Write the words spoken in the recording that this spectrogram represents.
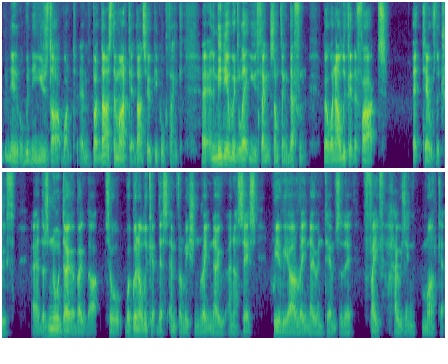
Wouldn't, wouldn't use that word, um, but that's the market. That's how people think. Uh, and the media would let you think something different. But when I look at the facts, it tells the truth. Uh, there's no doubt about that. So we're going to look at this information right now and assess where we are right now in terms of the Fife housing market.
